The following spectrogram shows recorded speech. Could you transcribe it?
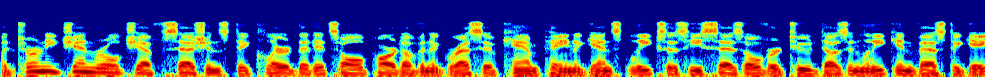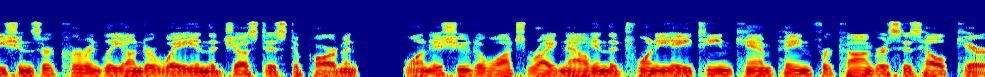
Attorney General Jeff Sessions declared that it's all part of an aggressive campaign against leaks as he says over two dozen leak investigations are currently underway in the Justice Department. One issue to watch right now in the 2018 campaign for Congress is healthcare.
